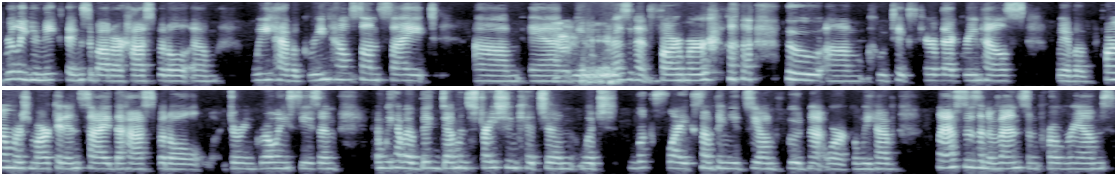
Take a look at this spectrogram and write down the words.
really unique things about our hospital. Um, we have a greenhouse on site. Um, and we have a resident farmer who um, who takes care of that greenhouse. We have a farmer's market inside the hospital during growing season. And we have a big demonstration kitchen, which looks like something you'd see on Food Network. And we have classes and events and programs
